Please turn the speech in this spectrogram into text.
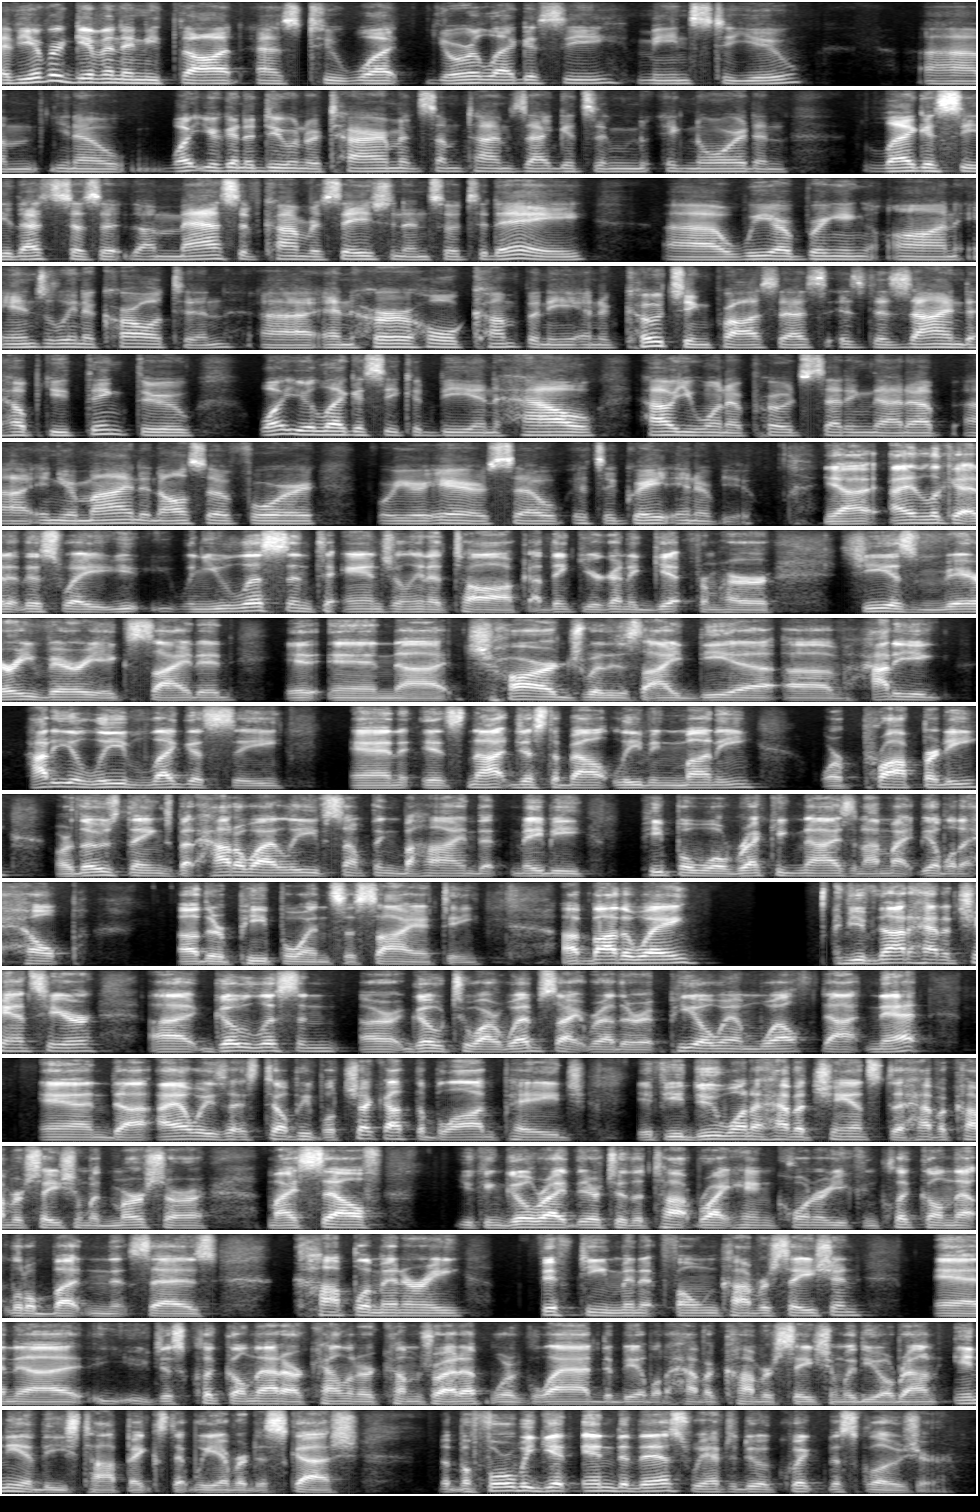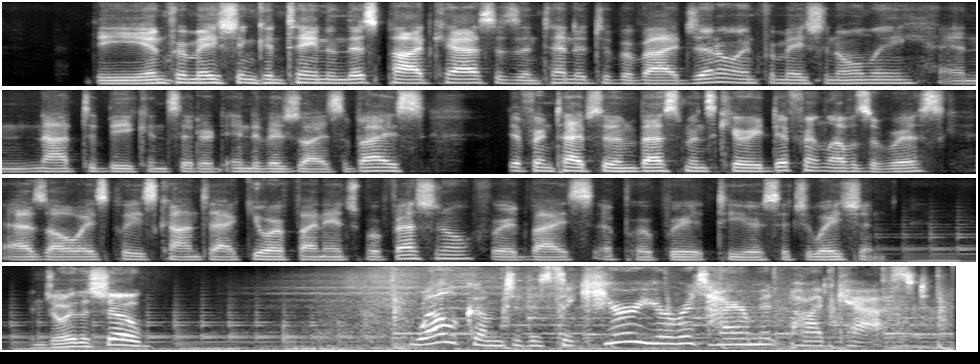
Have you ever given any thought as to what your legacy means to you? Um, you know, what you're going to do in retirement, sometimes that gets ignored, and legacy, that's just a, a massive conversation. And so today, uh, we are bringing on Angelina Carlton, uh, and her whole company and a coaching process is designed to help you think through what your legacy could be and how how you want to approach setting that up uh, in your mind and also for for your heirs. So it's a great interview. Yeah, I look at it this way: you, when you listen to Angelina talk, I think you're going to get from her. She is very, very excited and uh, charged with this idea of how do you how do you leave legacy, and it's not just about leaving money or property or those things, but how do I leave something behind that maybe people will recognize and I might be able to help other people in society. Uh, by the way, if you've not had a chance here, uh, go listen or go to our website rather at pomwealth.net. And uh, I always I tell people check out the blog page. If you do want to have a chance to have a conversation with Mercer, myself, you can go right there to the top right hand corner. You can click on that little button that says complimentary 15 minute phone conversation. And uh, you just click on that. Our calendar comes right up. We're glad to be able to have a conversation with you around any of these topics that we ever discuss. But before we get into this, we have to do a quick disclosure. The information contained in this podcast is intended to provide general information only and not to be considered individualized advice. Different types of investments carry different levels of risk. As always, please contact your financial professional for advice appropriate to your situation. Enjoy the show. Welcome to the Secure Your Retirement Podcast.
